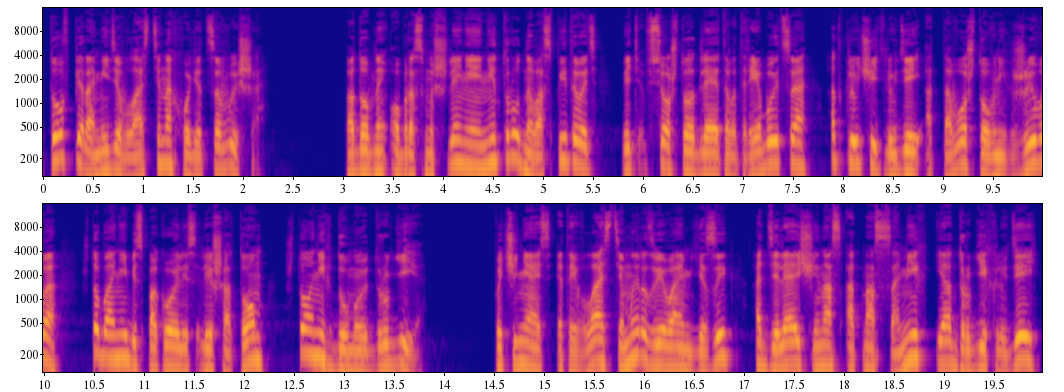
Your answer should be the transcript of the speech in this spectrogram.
кто в пирамиде власти находится выше. Подобный образ мышления нетрудно воспитывать, ведь все, что для этого требуется, отключить людей от того, что в них живо, чтобы они беспокоились лишь о том, что о них думают другие. Подчиняясь этой власти, мы развиваем язык, отделяющий нас от нас самих и от других людей,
